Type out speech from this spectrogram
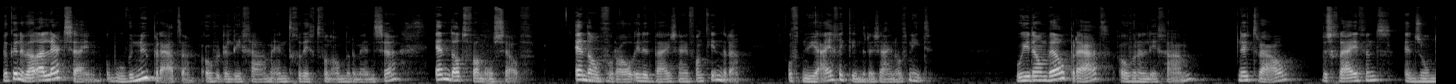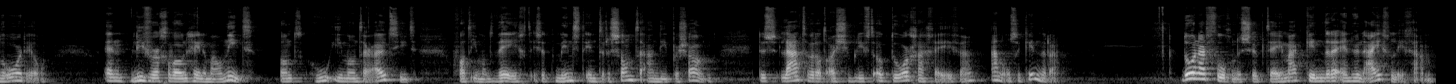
We kunnen wel alert zijn op hoe we nu praten over de lichamen en het gewicht van andere mensen en dat van onszelf. En dan vooral in het bijzijn van kinderen. Of het nu je eigen kinderen zijn of niet. Hoe je dan wel praat over een lichaam, neutraal, beschrijvend en zonder oordeel. En liever gewoon helemaal niet, want hoe iemand eruit ziet wat iemand weegt is het minst interessante aan die persoon. Dus laten we dat alsjeblieft ook door gaan geven aan onze kinderen. Door naar het volgende subthema: kinderen en hun eigen lichaam.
